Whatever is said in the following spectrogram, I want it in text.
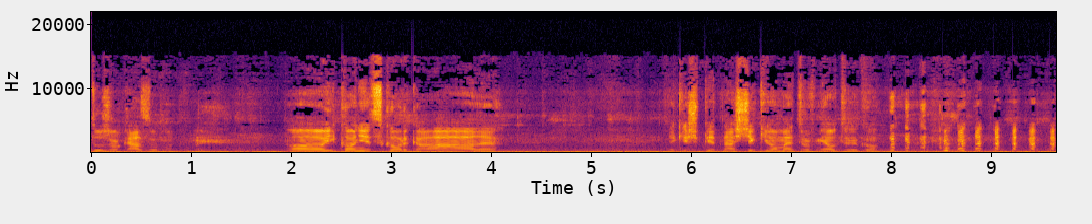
Dużo gazu ma. O i koniec korka, ale jakieś 15 km miał tylko.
